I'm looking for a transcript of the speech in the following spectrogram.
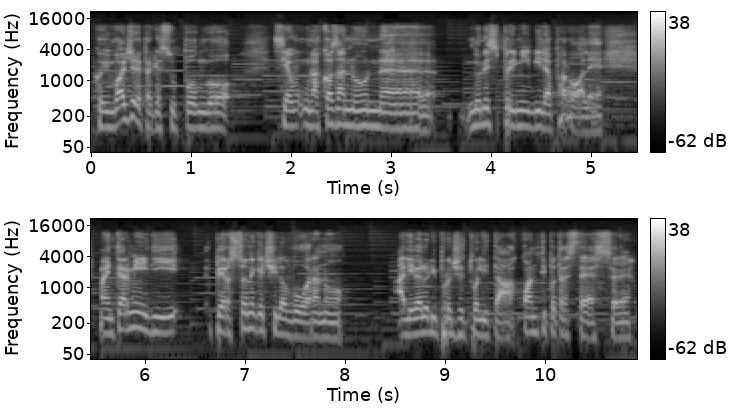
coinvolgere perché suppongo sia una cosa non, eh, non esprimibile a parole, ma in termini di persone che ci lavorano a livello di progettualità, quanti potreste essere?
